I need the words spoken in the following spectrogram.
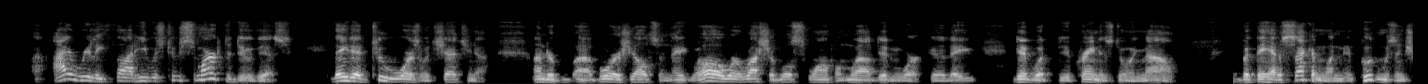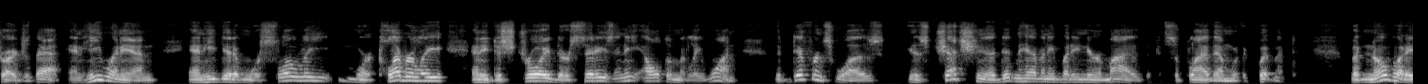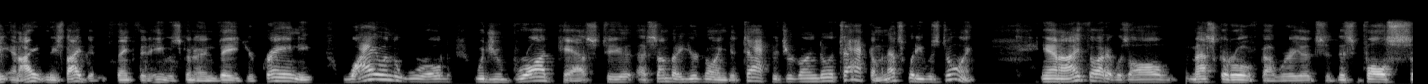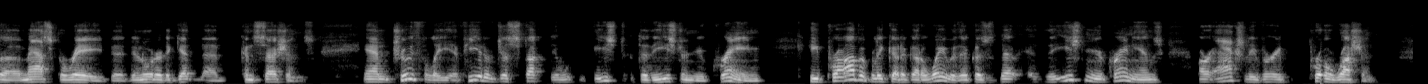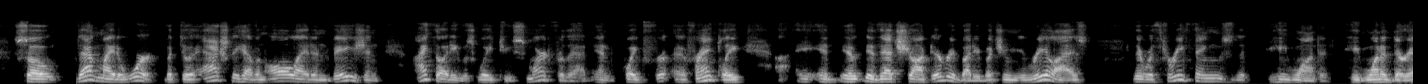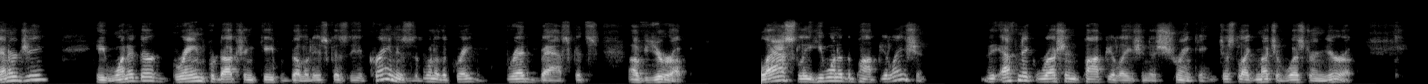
I really thought he was too smart to do this. They did two wars with Chechnya under uh, Boris Yeltsin. They, go, oh, we're Russia, we'll swamp them. Well, it didn't work. Uh, they did what Ukraine is doing now. But they had a second one, and Putin was in charge of that. And he went in and he did it more slowly, more cleverly, and he destroyed their cities, and he ultimately won. The difference was is Chechnya didn't have anybody nearby that could supply them with equipment. But nobody, and I at least I didn't think that he was going to invade Ukraine. He, why in the world would you broadcast to uh, somebody you're going to attack that you're going to attack them? And that's what he was doing. And I thought it was all maskirovka, where it's this false uh, masquerade in order to get uh, concessions. And truthfully, if he had have just stuck to, east, to the eastern Ukraine, he probably could have got away with it because the, the eastern Ukrainians are actually very pro-Russian. So that might have worked, but to actually have an all out invasion, I thought he was way too smart for that. And quite fr- uh, frankly, uh, it, it, that shocked everybody. But you, you realize there were three things that he wanted he wanted their energy, he wanted their grain production capabilities, because the Ukraine is one of the great bread baskets of Europe. Lastly, he wanted the population. The ethnic Russian population is shrinking, just like much of Western Europe.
